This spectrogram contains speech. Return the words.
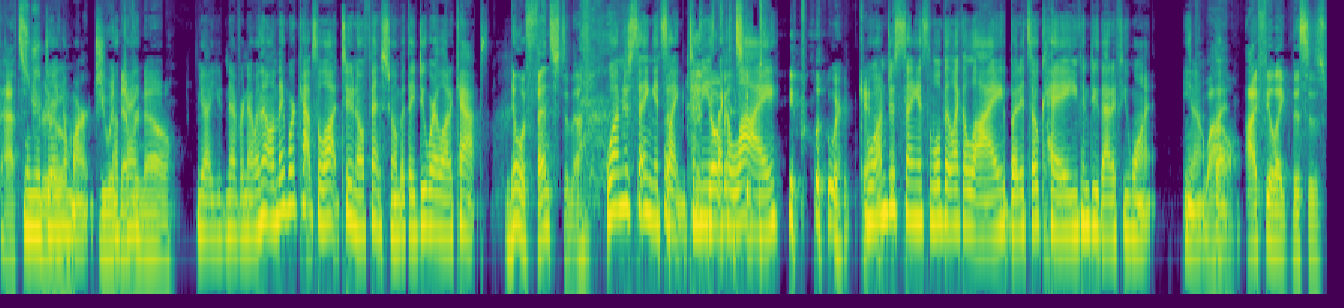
That's when you're doing a march. You would okay? never know. Yeah, you'd never know. And no, oh, they wear caps a lot too. No offense to them, but they do wear a lot of caps. No offense to them. Well, I'm just saying it's like to me, it's No like a lie. People who wear caps. Well, I'm just saying it's a little bit like a lie, but it's okay. You can do that if you want, you know. wow, I feel like this is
